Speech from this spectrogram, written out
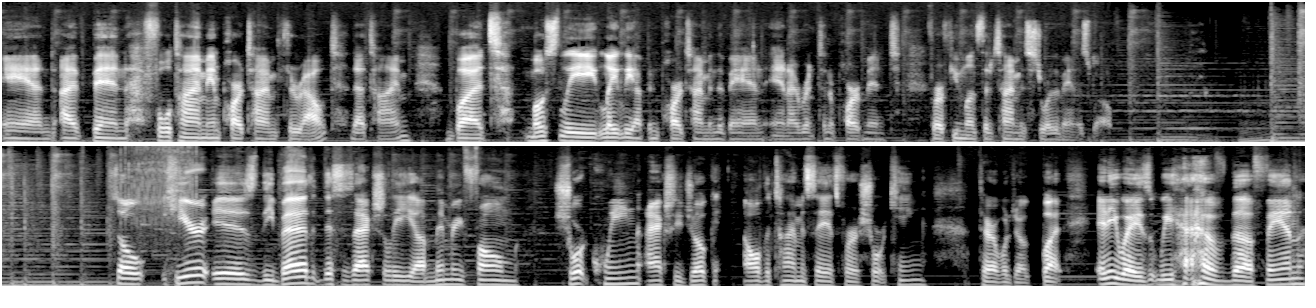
And I've been full-time and part-time throughout that time, but mostly lately I've been part-time in the van and I rent an apartment for a few months at a time and store the van as well. So here is the bed. This is actually a memory foam short queen. I actually joke all the time and say it's for a short king terrible joke. But anyways, we have the fan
